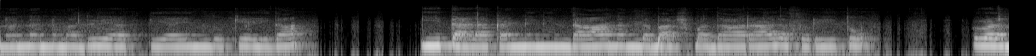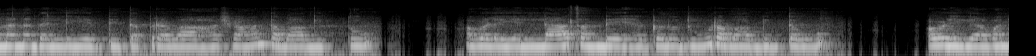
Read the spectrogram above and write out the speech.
ನನ್ನನ್ನು ಮದುವೆಯಾಗ್ತೀಯಾ ಎಂದು ಕೇಳಿದ. ಗೀತಾಳ ಕಣ್ಣಿನಿಂದ ಆನಂದ ಬಾಷ್ಪ ಧಾರಾಳ ಸುರಿಯಿತು. ಅವಳ ಮನದಲ್ಲಿ ಎದ್ದಿದ್ದ ಪ್ರವಾಹ ಶಾಂತವಾಗಿತ್ತು. ಅವಳ ಎಲ್ಲ ಸಂದೇಹಗಳು ದೂರವಾಗಿದ್ದವು. ಅವಳಿಗೆ ಅವನ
